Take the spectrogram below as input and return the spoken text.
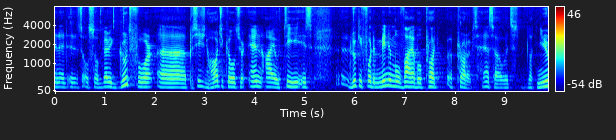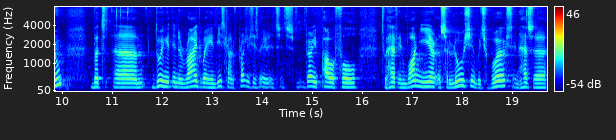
and it, it's also very good for uh, precision horticulture and IoT, is uh, looking for the minimal viable pro product. Yeah, so it's not new, but um, doing it in the right way in these kind of projects is it's, it's very powerful to have in one year a solution which works and has a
